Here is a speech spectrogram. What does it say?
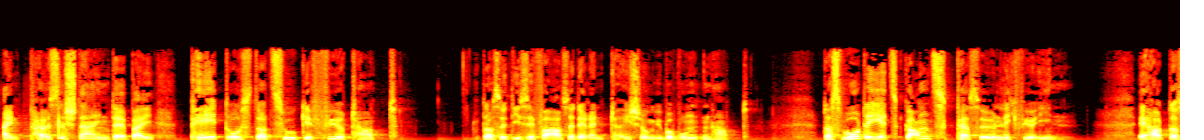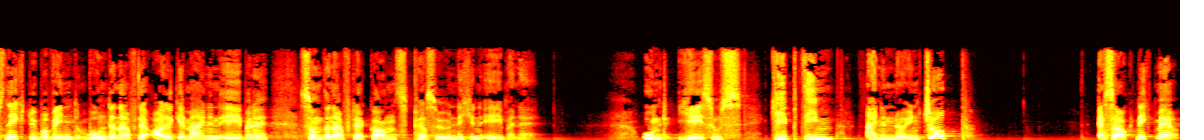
ein Puzzlestein, der bei Petrus dazu geführt hat, dass er diese Phase der Enttäuschung überwunden hat. Das wurde jetzt ganz persönlich für ihn. Er hat das nicht überwunden auf der allgemeinen Ebene, sondern auf der ganz persönlichen Ebene. Und Jesus gibt ihm einen neuen Job. Er sagt nicht mehr,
